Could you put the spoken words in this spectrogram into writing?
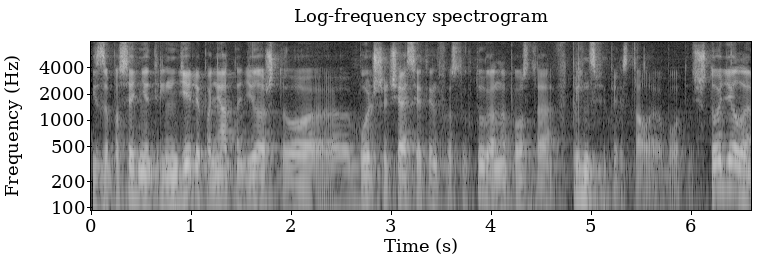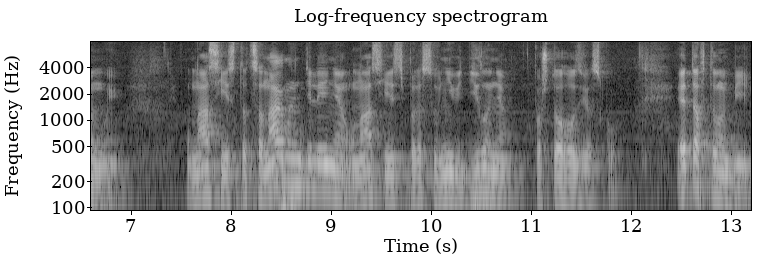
И за последние три недели, понятное дело, что э, большая часть этой инфраструктуры, она просто в принципе перестала работать. Что делаем мы? У нас есть стационарное отделение, у нас есть пересувні відділення поштового зв'язку. Это автомобиль,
